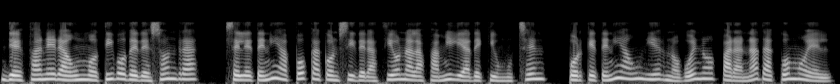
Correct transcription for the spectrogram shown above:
Yefan era un motivo de deshonra, se le tenía poca consideración a la familia de Kyumuchen, porque tenía un yerno bueno para nada como él.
